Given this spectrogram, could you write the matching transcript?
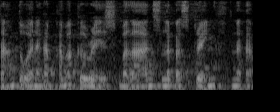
สามตัวนะครับคำว่า courage balance แล้วก็ strength นะครับ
